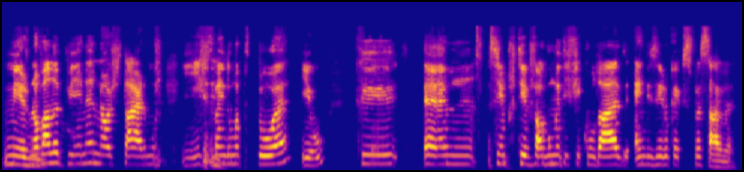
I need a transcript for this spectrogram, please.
Mesmo, não vale a pena nós estarmos, e isto vem de uma pessoa, eu, que um, sempre teve alguma dificuldade em dizer o que é que se passava.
